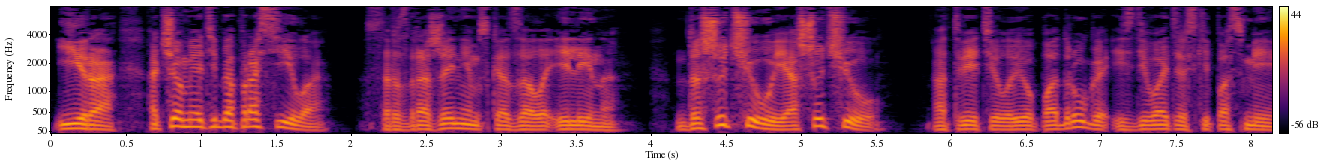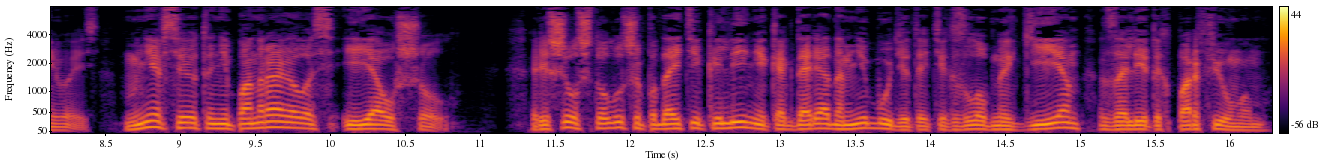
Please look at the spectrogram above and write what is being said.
«Ира, о чем я тебя просила?» — с раздражением сказала Элина. «Да шучу я, шучу!» — ответила ее подруга, издевательски посмеиваясь. «Мне все это не понравилось, и я ушел. Решил, что лучше подойти к Элине, когда рядом не будет этих злобных гиен, залитых парфюмом.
